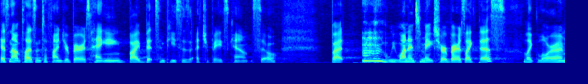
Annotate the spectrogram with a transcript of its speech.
It's not pleasant to find your bears hanging by bits and pieces at your base camp. So but we wanted to make sure bears like this, like Laura,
